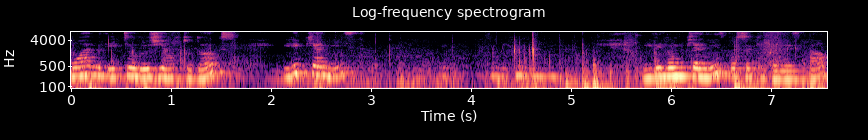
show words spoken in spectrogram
moine et théologien orthodoxe. Il est pianiste. Il est donc pianiste pour ceux qui ne connaissent pas,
